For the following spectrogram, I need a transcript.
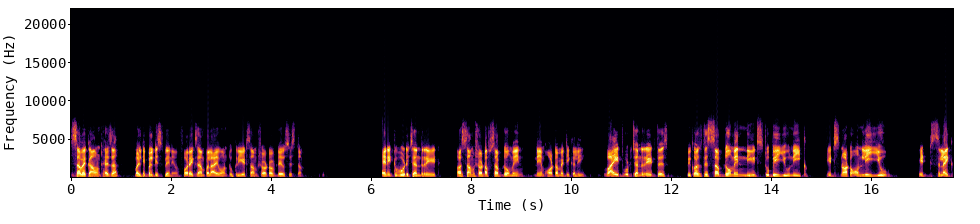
sub account has a multiple display name. For example, I want to create some sort of dev system and it would generate a some sort of subdomain name automatically. Why it would generate this? Because this subdomain needs to be unique. It's not only you. It's like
